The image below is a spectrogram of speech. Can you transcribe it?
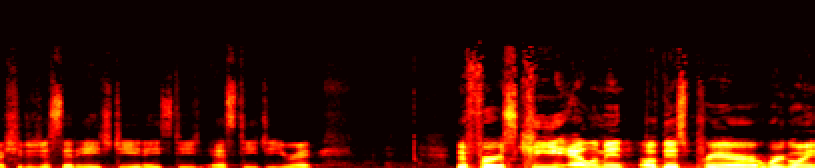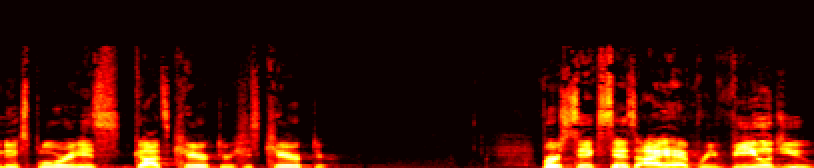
I should have just said HG and STG, right? The first key element of this prayer we're going to explore is God's character, His character. Verse 6 says, I have revealed you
